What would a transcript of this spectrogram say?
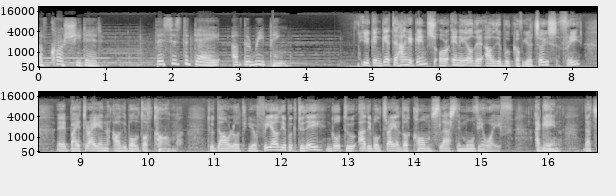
Of course she did. This is the day of the reaping. You can get the Hunger Games or any other audiobook of your choice free uh, by trying audible.com. To download your free audiobook today, go to audibletrial.com slash the movie wave. Again, that's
